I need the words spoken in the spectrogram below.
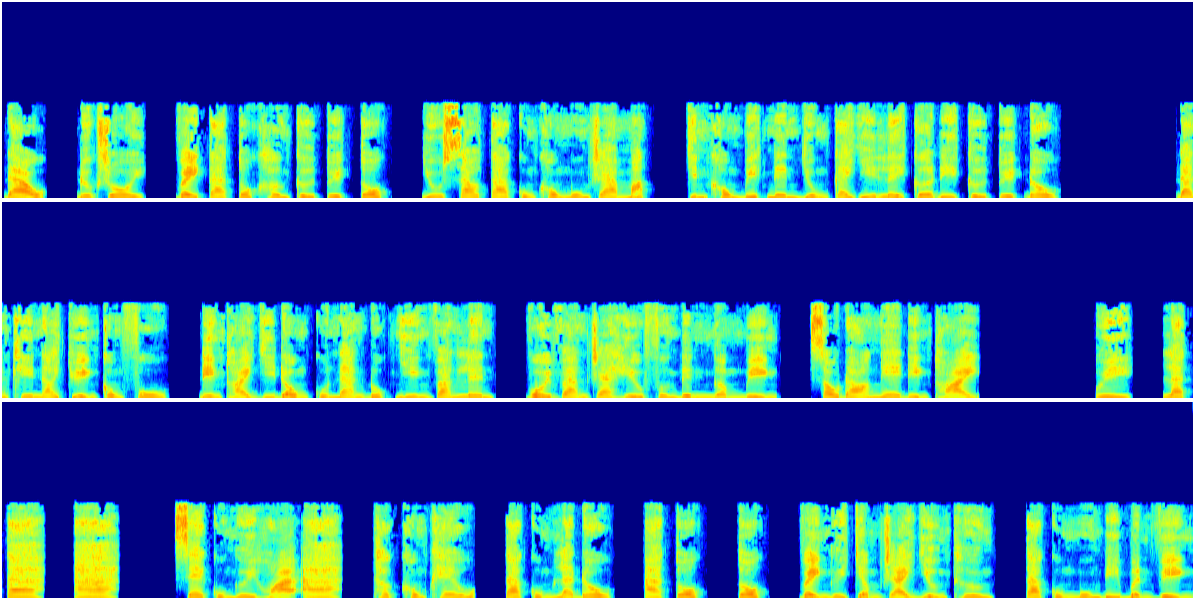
đạo, được rồi, vậy ta tốt hơn cự tuyệt tốt, dù sao ta cũng không muốn ra mắt, chính không biết nên dùng cái gì lấy cớ đi cự tuyệt đâu. Đang khi nói chuyện công phu, điện thoại di động của nàng đột nhiên vang lên, vội vàng ra hiệu Phương Đình ngậm miệng, sau đó nghe điện thoại. "Uy, là ta, a, xe của ngươi hỏa a, thật không khéo, ta cũng là đâu, a tốt, tốt, vậy ngươi chậm rãi dưỡng thương, ta cũng muốn đi bệnh viện.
